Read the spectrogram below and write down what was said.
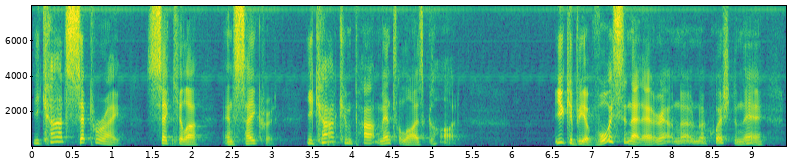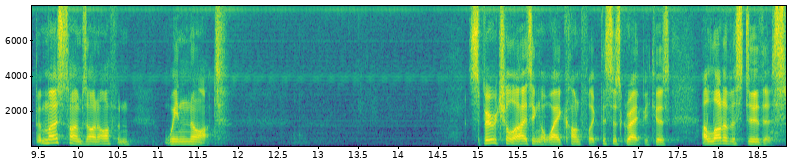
You can't separate secular and sacred. You can't compartmentalize God. You could be a voice in that area, no, no question there. But most times on often, we're not. Spiritualizing away conflict. This is great because a lot of us do this.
